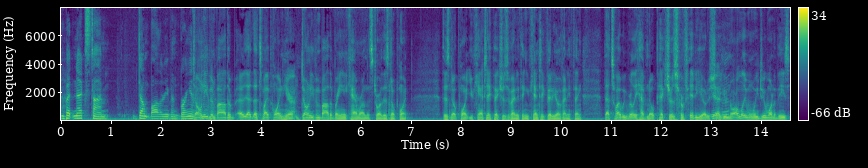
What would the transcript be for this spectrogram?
But next time, don't bother even bringing. Don't a even bother. Uh, that's my point here. Yeah. Don't even bother bringing a camera on the store. There's no point. There's no point. You can't take pictures of anything. You can't take video of anything. That's why we really have no pictures or video to show you. Normally, when we do one of these,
